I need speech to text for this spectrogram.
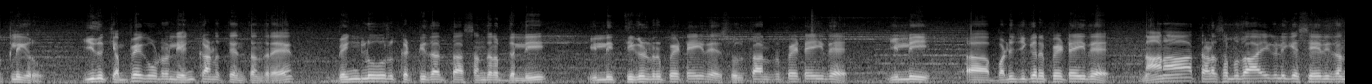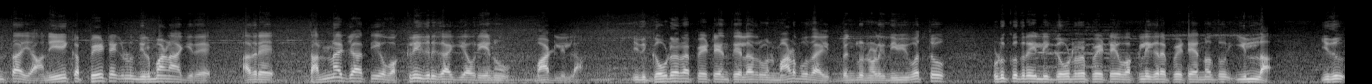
ಒಕ್ಕಲಿಗರು ಇದು ಕೆಂಪೇಗೌಡರಲ್ಲಿ ಹೆಂಗೆ ಕಾಣುತ್ತೆ ಅಂತಂದರೆ ಬೆಂಗಳೂರು ಕಟ್ಟಿದಂಥ ಸಂದರ್ಭದಲ್ಲಿ ಇಲ್ಲಿ ತಿಗಳರ ಪೇಟೆ ಇದೆ, ಸುಲ್ತಾನರ ಪೇಟೆ ಇದೆ, ಇಲ್ಲಿ ಬಣಜಿಗರ ಪೇಟೆ ಇದೆ ನಾನಾ ತಳ ಸಮುದಾಯಗಳಿಗೆ ಸೇರಿದಂಥ ಅನೇಕ ಪೇಟೆಗಳು ನಿರ್ಮಾಣ ಆಗಿದೆ. ಆದರೆ ತನ್ನ ಜಾತಿಯ ಒಕ್ಕಲಿಗರಿಗಾಗಿ ಅವರೇನು ಮಾಡಲಿಲ್ಲ. ಇದು ಗೌಡರ ಪೇಟೆ ಅಂತ ಎಲ್ಲಾದರೂ ಒಂದು ಮಾಡ್ಬೋದಾಗಿತ್ತು ಬೆಂಗಳೂರಿನೊಳಗೆ. ನೀವು ಇವತ್ತು ಹುಡುಕಿದ್ರೆ ಇಲ್ಲಿ ಗೌಡರ ಪೇಟೆ ಒಕ್ಕಲಿಗರ ಪೇಟೆ ಅನ್ನೋದು ಇಲ್ಲ. ಇದು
